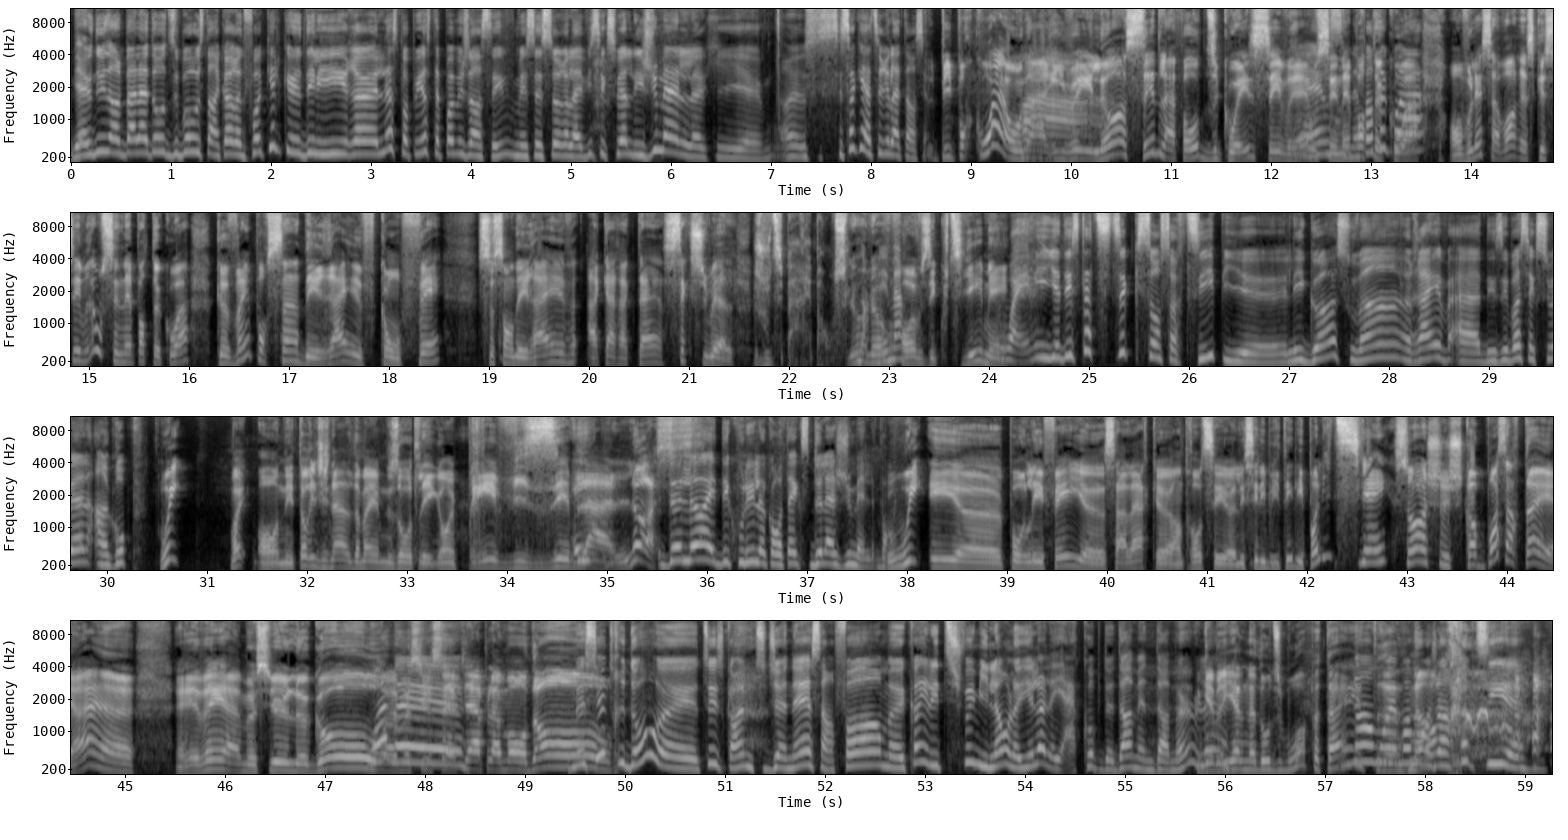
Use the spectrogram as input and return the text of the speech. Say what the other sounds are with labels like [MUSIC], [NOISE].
Bienvenue dans le balado du Boost. Encore une fois, quelques délires. Euh, là, c'est pas pire, c'était pas mes gencives, mais c'est sur la vie sexuelle des jumelles qui. euh, euh, c'est ça qui a attiré l'attention. Puis pourquoi on est Ah. arrivé là? C'est de la faute du quiz, c'est vrai Ouais, ou c'est c'est n'importe quoi? quoi. On voulait savoir, est-ce que c'est vrai ou c'est n'importe quoi que 20% des rêves qu'on fait, ce sont des rêves à caractère sexuel? Je vous dis pas réponse là, Non, là. Marc- falloir vous écoutiez, mais... Ouais, mais il y a des statistiques qui sont sorties, puis euh, les gars, souvent, rêvent à des ébats sexuels en groupe. Oui! Oui, on est original de même, nous autres, les gars, prévisible Et à l'os! De là est découlé le contexte de la jumelle. Bon. Oui, et euh, pour les filles, euh, ça a l'air que, entre autres, c'est euh, les célébrités, les politiciens. Ça, je suis comme pas certain, hein? Rêver à Monsieur Legault, Ouais, à Monsieur Saint-Pierre Plamondon. Monsieur Trudeau, tu sais, c'est quand même une petite jeunesse en forme. Quand il a les petits cheveux mi-longs, là, il est là, là, il y a la coupe de Dumb and Dumber. Gabriel Nadeau-Dubois, peut-être? Non, moi, moi, Non? moi, j'en trop petit.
